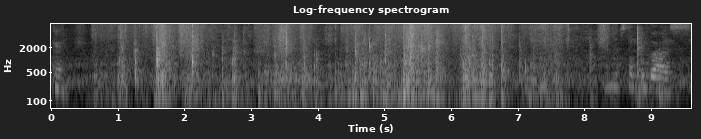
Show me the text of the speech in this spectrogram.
Okay. Basta bugas.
